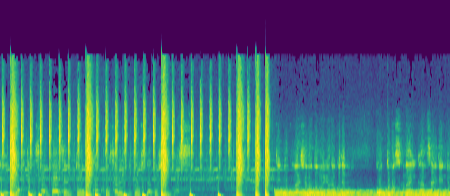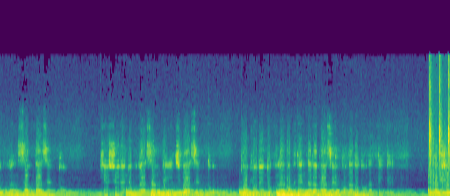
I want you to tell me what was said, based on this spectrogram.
で6.3%確保される見通しだとしています電力会社ごとの余力でも最も少ない関西電力が3%九州電力が3.1%東京電力が6.7%などとなっていて各社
